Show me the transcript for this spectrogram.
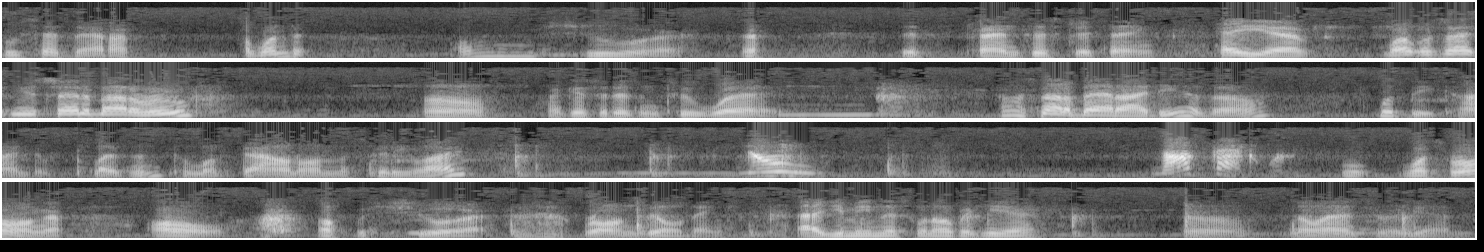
Who said that? I, I wonder. Oh, sure. this transistor thing. Hey, uh, what was that you said about a roof? Oh, I guess it isn't two way. Well, it's not a bad idea, though. Would be kind of pleasant to look down on the city lights. No. Not that one. Well, what's wrong? Uh, oh, oh, sure. Wrong building. Uh, you mean this one over here? Oh, no answer again.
